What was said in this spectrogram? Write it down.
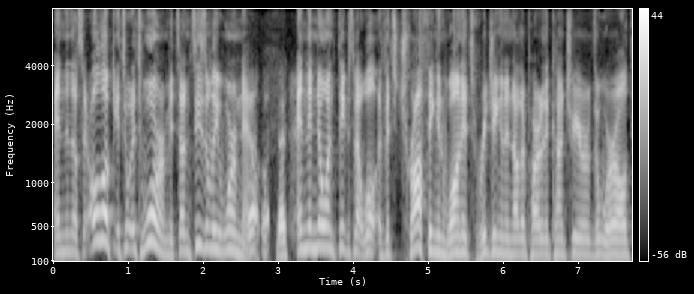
and then they'll say, "Oh, look, it's it's warm. It's unseasonably warm now." Yeah, and then no one thinks about well, if it's troughing in one, it's ridging in another part of the country or the world,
